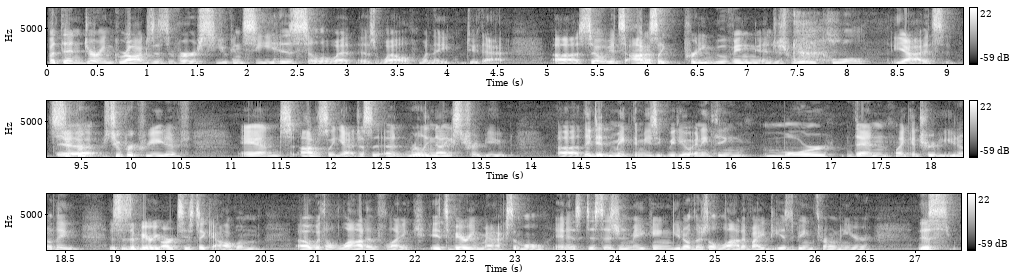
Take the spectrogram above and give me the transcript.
but then during Groggs's verse you can see his silhouette as well when they do that. Uh, so it's honestly pretty moving and just really cool. Yeah it's super Yeah. super creative. And honestly yeah just a, a really nice tribute. Uh, they didn't make the music video anything more than like a tribute. You know they this is a very artistic album uh, with a lot of like it's very maximal in its decision making you know there's a lot of ideas being thrown here. This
